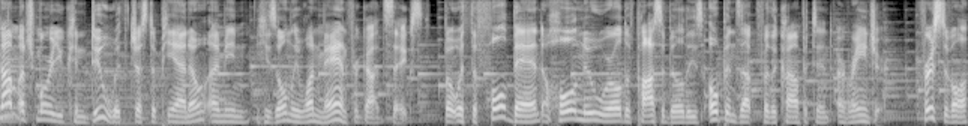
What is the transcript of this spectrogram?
Not much more you can do with just a piano, I mean, he's only one man for God's sakes. But with the full band, a whole new world of possibilities opens up for the competent arranger. First of all,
